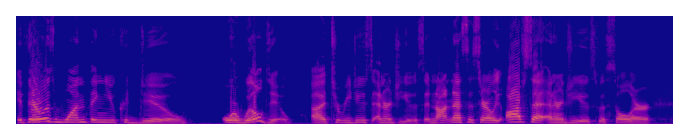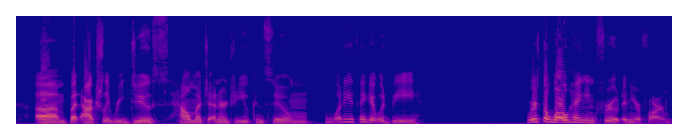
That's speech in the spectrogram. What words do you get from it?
If there was one thing you could do or will do uh, to reduce energy use and not necessarily offset energy use with solar, um, but actually reduce how much energy you consume, what do you think it would be? Where's the low hanging fruit in your farm?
